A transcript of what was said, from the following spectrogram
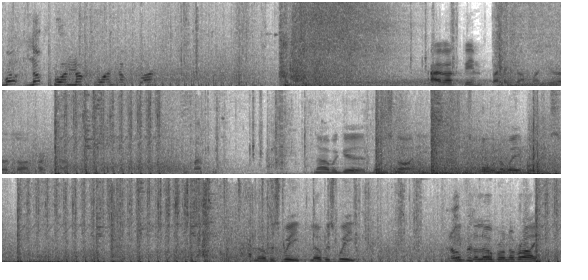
What? Knock one, knock one, knock one. I got pimped by someone. You're alone right now. No, we're good. One's not. He's, he's pulling away, boys. Loba's weak. Loba's weak. Aim for the Loba on the right.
